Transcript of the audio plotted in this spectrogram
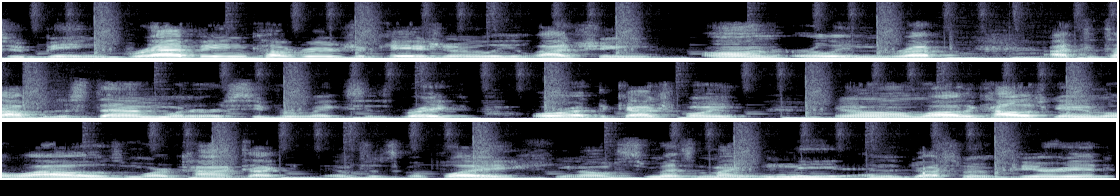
to being grabby in coverage, occasionally latching on early in the rep at the top of the stem when a receiver makes his break or at the catch point. You know, um, while the college game allows more contact and physical play, you know, Smith might need an adjustment period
